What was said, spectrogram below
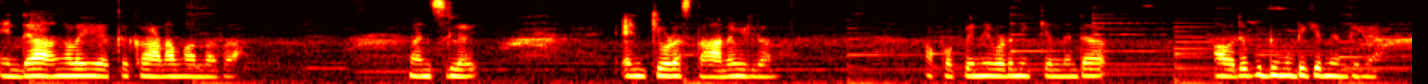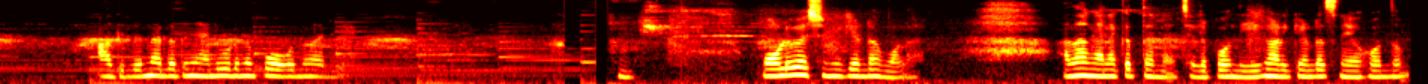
എന്റെ ആങ്ങളെയൊക്കെ കാണാൻ വന്നതാ. മനസ്സിലായി. എനിക്കിവിടെ സ്ഥാനമില്ലെന്ന് അപ്പോൾ പിന്നെ ഇവിടെ നിൽക്കുന്നതിന്റെ അവരെ ബുദ്ധിമുട്ടിക്കുന്ന എന്തിനാ? അതിലും നല്ലത് ഞാൻ ഇവിടുന്ന് പോകുന്നതല്ലേ. മോൾ വിഷമിക്കേണ്ട മോളെ. അതങ്ങനെയൊക്കെ തന്നെ ചിലപ്പോൾ നീ കാണിക്കേണ്ട സ്നേഹമൊന്നും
